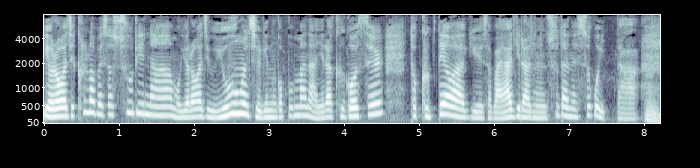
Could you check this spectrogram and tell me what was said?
여러 가지 클럽에서 술이나 뭐 여러 가지 유흥을 즐기는 것뿐만 아니라 그 것을 더 극대화하기 위해서 마약이라는 수단을 쓰고 있다. 음.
